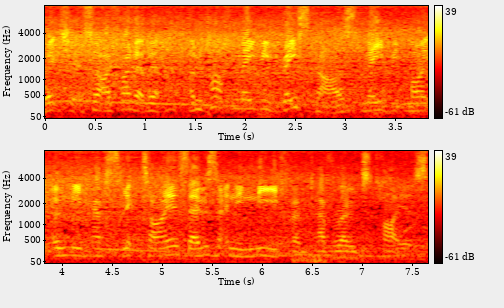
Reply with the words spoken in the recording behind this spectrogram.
Which so I find that um, apart from maybe race cars, maybe might only have slick tyres. There isn't any need for them to have road tyres.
